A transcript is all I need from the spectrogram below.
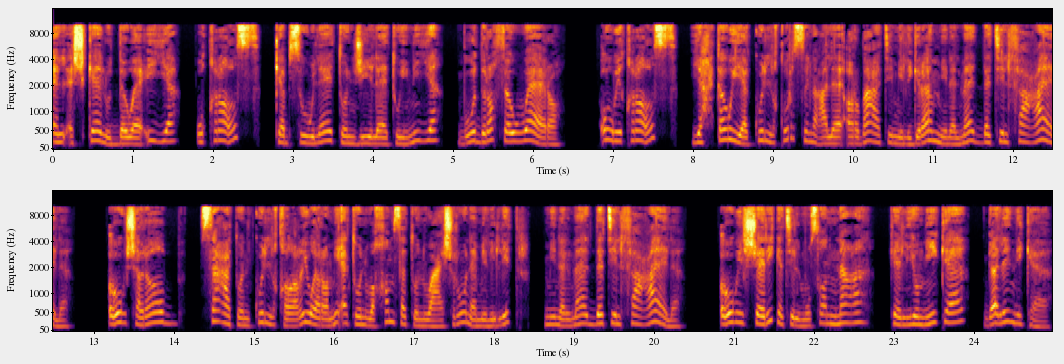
الأشكال الدوائية أقراص كبسولات جيلاتينية بودرة ثوارة. أو إقراص يحتوي كل قرص على أربعة ملغرام من المادة الفعالة. أو شراب سعة كل قارورة 125 مليلتر من المادة الفعالة. أو الشركة المصنعة كاليونيكا جالينيكا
